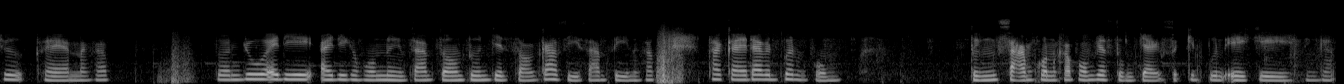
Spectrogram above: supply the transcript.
ชื่อแคลนนะครับ ส่วน UID ID ของผมหนึ่งสามสองศูนย์เจ็ดสองเก้าสี่สามสี่นะครับ ถ้าใครได้เป็นเพื่อนกับผม ถึงสามคนครับ ผมจะสุ่มแจกสกินปืน AK นะครับ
